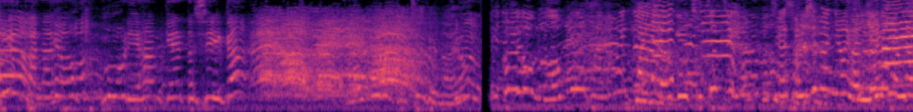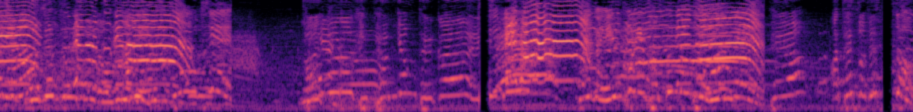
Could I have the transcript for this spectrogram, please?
기억하나요? 우리 함께 했던 시간? 교체 되나요? 이걸로 러브로 가능할까요? 여기 주차장 여러분 제가 잠시만요. 잠시만요. 어제 분들이 러브로 혹시 러브로 겨- 변경될까요? 저희가 앵콜이 바꾸는 거 있는데 돼요? 아 됐어 됐어.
